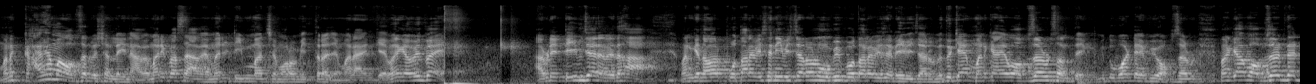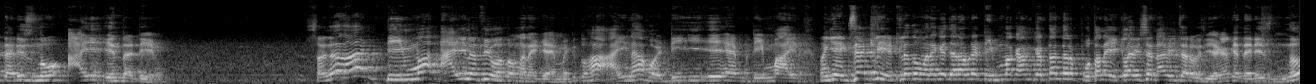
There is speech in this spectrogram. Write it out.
મને કાયમ આ ઓબ્ઝર્વેશન લઈને આવે. મારી પાસે આવે, મારી ટીમમાં છે, મારો મિત્ર છે, મારા એમ કે મને અમિતભાઈ, આપણી ટીમ છે ને? મેં હા. મને કે, તમારે પોતાના વિશે નહીં વિચારવાનું, હું બી પોતાના વિશે નહીં વિચારું. બધું કેમ? મને કે આઈ ઓબ્ઝર્વ સમથિંગ કીધું વોટ હેવ યુ ઓબ્ઝર્વ મને કે I observe that there is no I in the team સમજ્યા ના ટીમમાં આઈ નથી હોતો મને કે. મેં કીધું, હા આઈ ના હોય ટી એ એમ ટીમમાં આઈ મેં કે એક્ઝેક્ટલી એટલે તો મને કે જ્યારે આપણે ટીમમાં કામ કરતા ત્યારે પોતાના એકલા વિશે ના વિચારવું જોઈએ, કારણ કે there is no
